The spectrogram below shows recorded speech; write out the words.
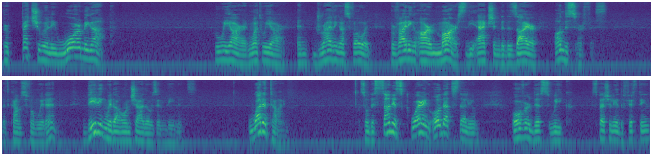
perpetually warming up who we are and what we are and driving us forward providing our Mars the action, the desire on the surface that comes from within, dealing with our own shadows and demons. What a time! So the sun is squaring all that stellium over this week, especially the 15th,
